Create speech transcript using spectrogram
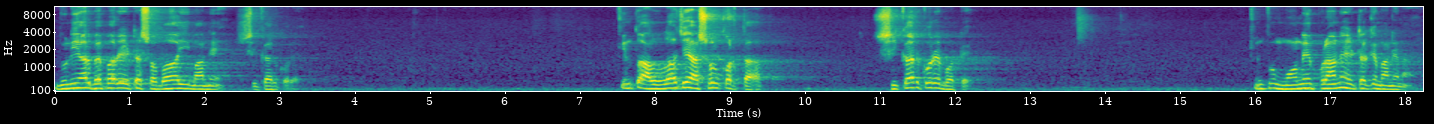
দুনিয়ার ব্যাপারে এটা সবাই মানে স্বীকার করে। কিন্তু আল্লাহ যে আসল কর্তা, স্বীকার করে বটে। কিন্তু মনে প্রাণে এটাকে মানে না।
